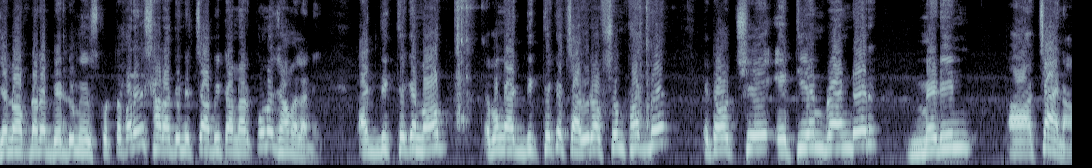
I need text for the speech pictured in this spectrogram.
যেন আপনারা বেডরুম ইউজ করতে পারেন। সারাদিনের চাবি টানার কোনো ঝামেলা নেই। একদিক থেকে নব এবং একদিক থেকে চাবির অপশন থাকবে। এটা হচ্ছে এটিএম ব্র্যান্ডের মেড ইন চায়না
